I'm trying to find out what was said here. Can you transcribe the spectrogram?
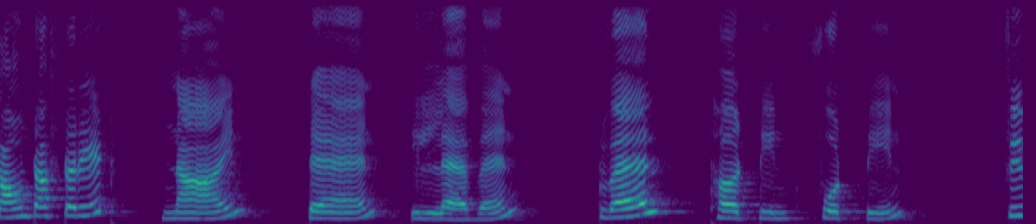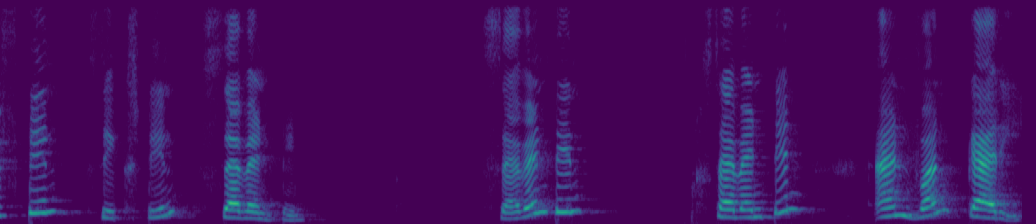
count after 8 9 10 11 12 13 14 15 16 17 17 17 and 1 carry.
